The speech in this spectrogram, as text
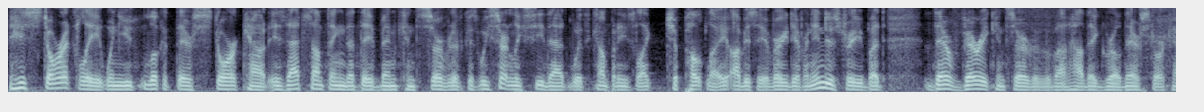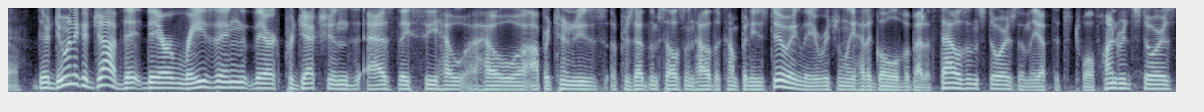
Historically, when you look at their store count, is that something that they've been conservative? Because we certainly see that with companies like Chipotle, obviously a very different industry, but they're very conservative about how they grow their store count. They're doing a good job. They they are raising their projections as they see how how uh, opportunities present themselves and how the company is doing. They originally had a goal of about a thousand stores, then they upped it to twelve hundred stores.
